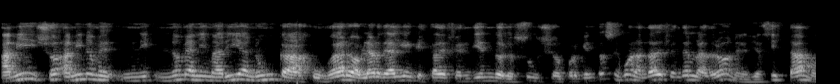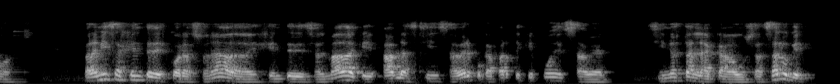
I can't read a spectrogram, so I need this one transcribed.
a mí, yo, a mí no, me, no me animaría nunca a juzgar o hablar de alguien que está defendiendo lo suyo, porque entonces, bueno, anda a defender ladrones y así estamos. Para mí esa gente descorazonada, es gente desalmada que habla sin saber, porque aparte, ¿qué puedes saber si no está en la causa? Salvo que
